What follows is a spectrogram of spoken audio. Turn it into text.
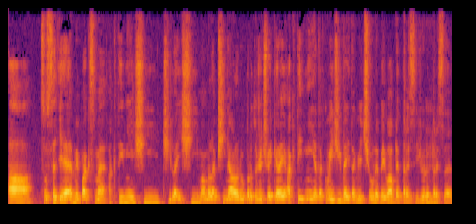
a co se děje? My pak jsme aktivnější, čilejší, máme lepší náladu, protože člověk, který je aktivní, je takový živej, tak většinou nebývá v depresi, že mm-hmm.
